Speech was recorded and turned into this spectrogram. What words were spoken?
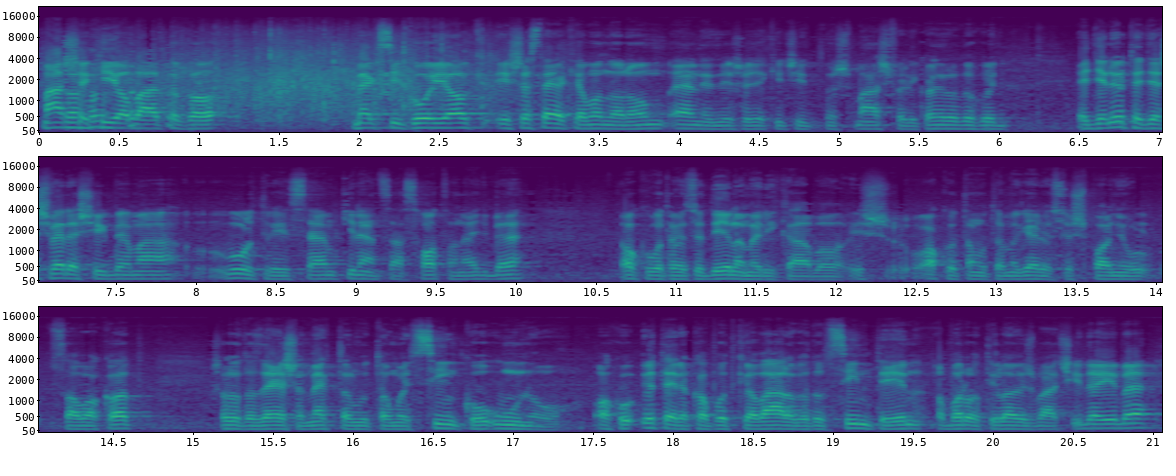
más se kiabáltak a mexikóiak, és ezt el kell mondanom, elnézést, hogy egy kicsit most másfelé kanyarodok, hogy egy ilyen ötegyes vereségben már volt részem 961-ben, akkor voltam először Dél-Amerikában, és akkor tanultam meg először spanyol szavakat, és az volt az első, hogy megtanultam, hogy cinco uno. Akkor öt kapott ki a válogatott szintén a Barotti Lajos bácsi idejébe,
